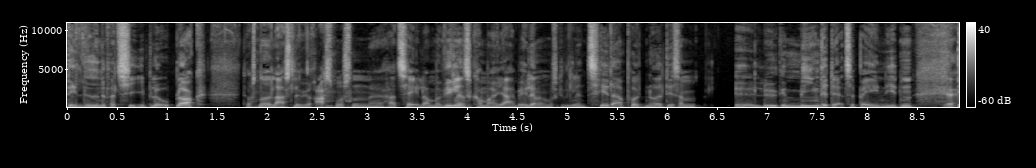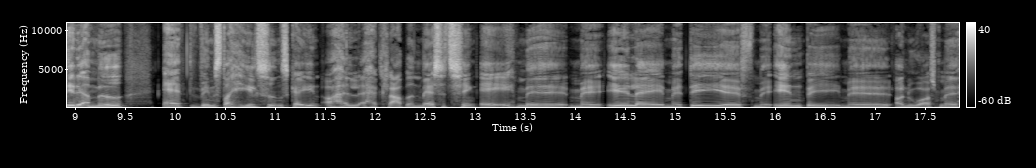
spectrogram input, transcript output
det ledende parti i Blå Blok. Det er også noget, Lars Løkke Rasmussen øh, har talt om, og virkelig så kommer Jacob Ellemann måske virkelig tættere på noget af det, som øh, Lykke mente der tilbage i 19. Ja. Det der med, at Venstre hele tiden skal ind og have, have klappet en masse ting af med, med LA, med DF, med NB, med, og nu også med,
